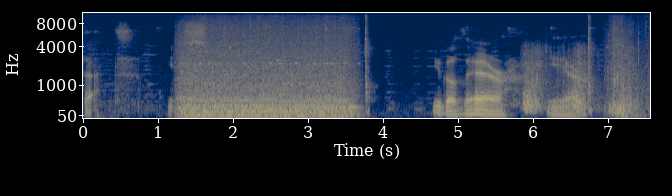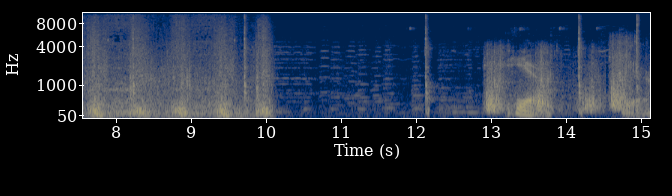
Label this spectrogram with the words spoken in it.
that. Yes. You go there, here. Here, here.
